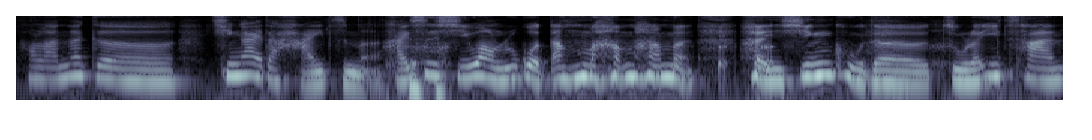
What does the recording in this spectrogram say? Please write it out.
好了，那个亲爱的孩子们，还是希望如果当妈妈们很辛苦的煮了一餐。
